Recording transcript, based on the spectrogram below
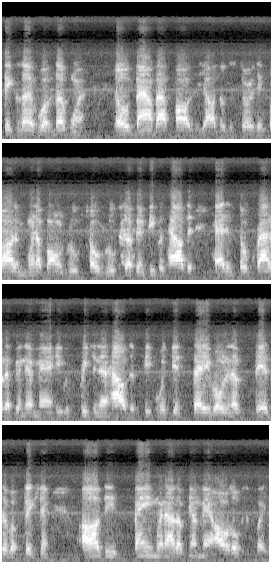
sick loved, loved ones, those bound by palsy. Y'all know the story. They bought him, went up on roofs, towed roofs up in people's houses, had him so crowded up in there, man. He was preaching in houses. People would get saved, rolling up beds of affliction. All these fame went out of him, man, all over the place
